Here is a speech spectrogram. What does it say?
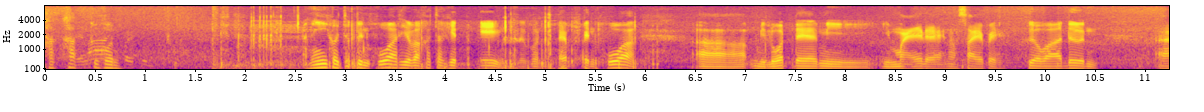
คักคักๆทุกคน อันนี้ก็จะเป็นขั้วที่ว่าเขาจะเฮ็ดเองทุกคนแบบเป็นขั้วอ่ามีรถแดมีมีไม้แดเนาะใส่ไปเพื่อว่าเดินอ่า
